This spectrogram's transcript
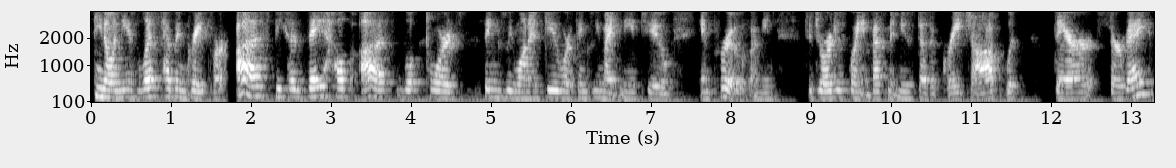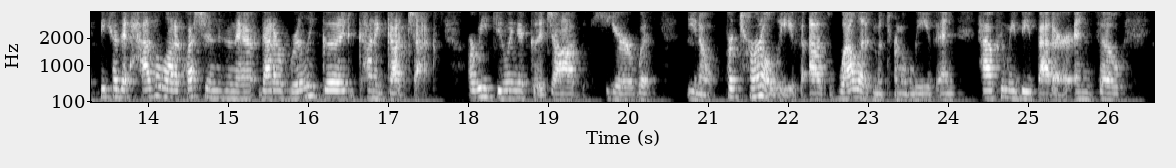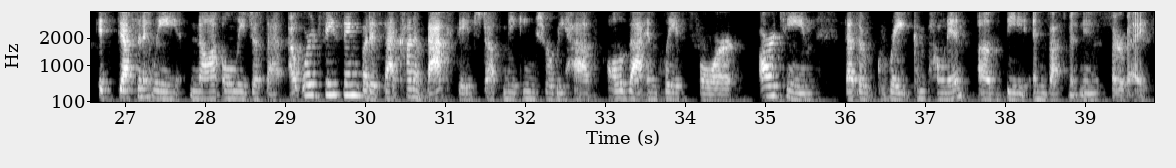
You know, and these lists have been great for us because they help us look towards things we want to do or things we might need to improve. I mean, to George's point, Investment News does a great job with their survey because it has a lot of questions in there that are really good kind of gut checks. Are we doing a good job here with you know paternal leave as well as maternal leave and how can we be better and so it's definitely not only just that outward facing but it's that kind of backstage stuff making sure we have all of that in place for our team that's a great component of the investment news survey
